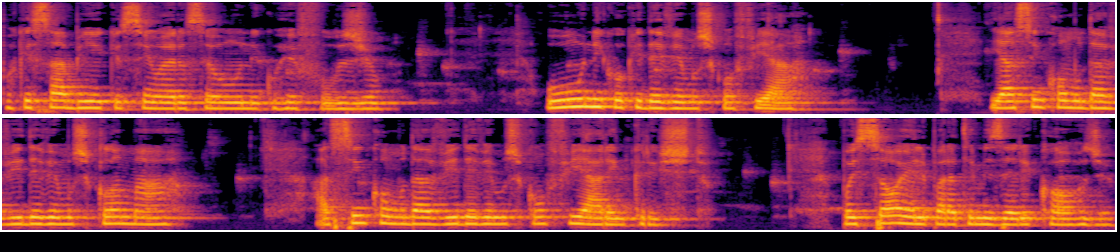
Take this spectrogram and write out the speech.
porque sabia que o Senhor era o seu único refúgio, o único que devemos confiar. E assim como Davi devemos clamar, assim como Davi devemos confiar em Cristo pois só Ele para ter misericórdia.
